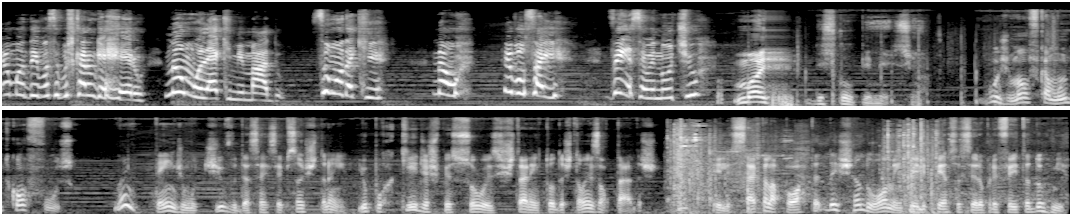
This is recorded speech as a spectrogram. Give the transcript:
eu mandei você buscar um guerreiro, não um moleque mimado. Suma daqui! Não, eu vou sair. Venha, seu inútil. Mas. Desculpe-me, senhor. Guzmão fica muito confuso. Não entende o motivo dessa recepção estranha e o porquê de as pessoas estarem todas tão exaltadas. Ele sai pela porta, deixando o homem que ele pensa ser o prefeito a dormir,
